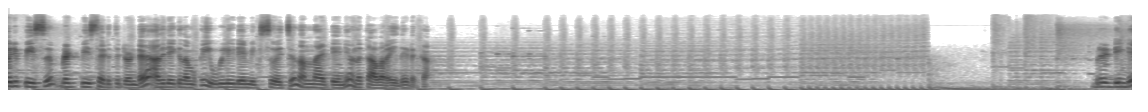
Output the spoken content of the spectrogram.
ഒരു പീസ് ബ്രെഡ് പീസ് എടുത്തിട്ടുണ്ട്. അതിലേക്ക് നമുക്ക് ഈ ഉള്ളിയുടെ മിക്സ് വെച്ച് നന്നായിട്ട് തന്നെ ഒന്ന് കവർ ചെയ്തെടുക്കാം. ബ്രെഡിന്റെ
